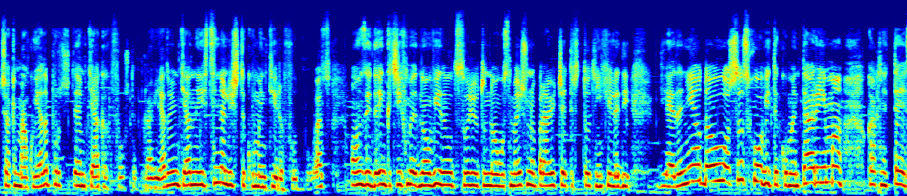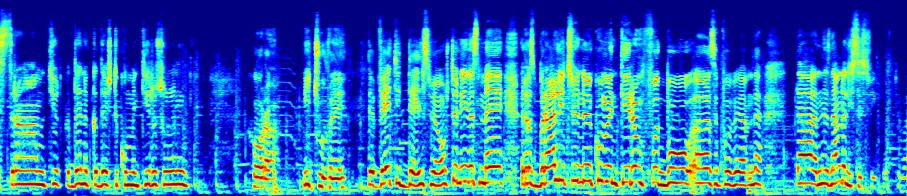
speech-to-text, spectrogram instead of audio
чакай малко, я да прочетем тя какво ще прави. Я да видим тя наистина ли ще коментира футбол. Аз онзи ден качихме едно видео от студиото много смешно, направи 400 хиляди гледания. Отдолу с хубавите коментари има как не те е срам, ти откъде на къде ще коментираш. Хора, и чове, девети ден сме, още ни не сме разбрали, че не коментирам футбол, а, се появявам. Да, да, не знам дали се свиква това.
